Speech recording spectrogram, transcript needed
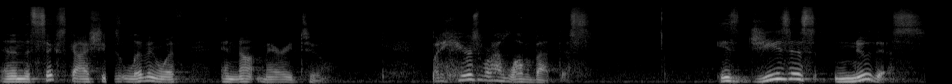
And then the sixth guy she's living with and not married to. But here's what I love about this is Jesus knew this,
